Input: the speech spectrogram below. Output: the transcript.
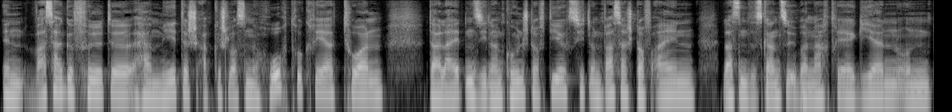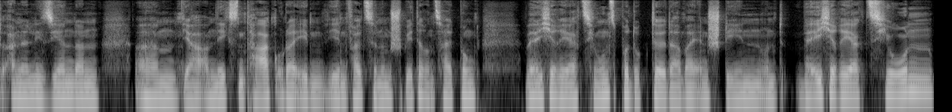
in wassergefüllte, hermetisch abgeschlossene Hochdruckreaktoren. Da leiten sie dann Kohlenstoffdioxid und Wasserstoff ein, lassen das Ganze über Nacht reagieren und analysieren analysieren dann ähm, ja am nächsten Tag oder eben jedenfalls zu einem späteren Zeitpunkt, welche Reaktionsprodukte dabei entstehen und welche Reaktionen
